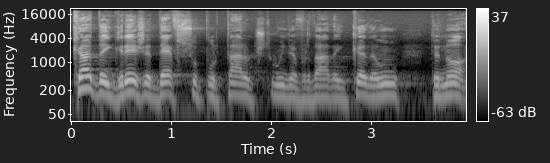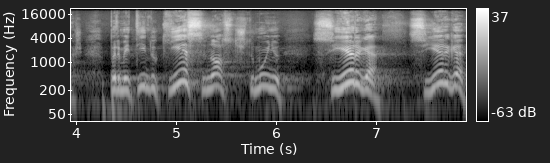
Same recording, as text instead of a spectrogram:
Cada igreja deve suportar o testemunho da verdade em cada um de nós, permitindo que esse nosso testemunho se erga, se erga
